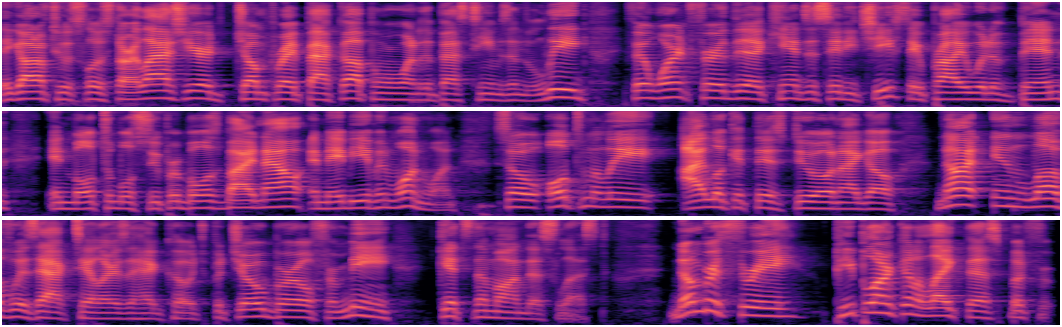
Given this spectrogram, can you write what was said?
They got off to a slow start last year, jumped right back up, and were one of the best teams in the league. If it weren't for the Kansas City Chiefs, they probably would have been in multiple Super Bowls by now and maybe even won one. So ultimately, I look at this duo and I go, not in love with Zac Taylor as a head coach, but Joe Burrow for me gets them on this list. Number three, people aren't going to like this, but for,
